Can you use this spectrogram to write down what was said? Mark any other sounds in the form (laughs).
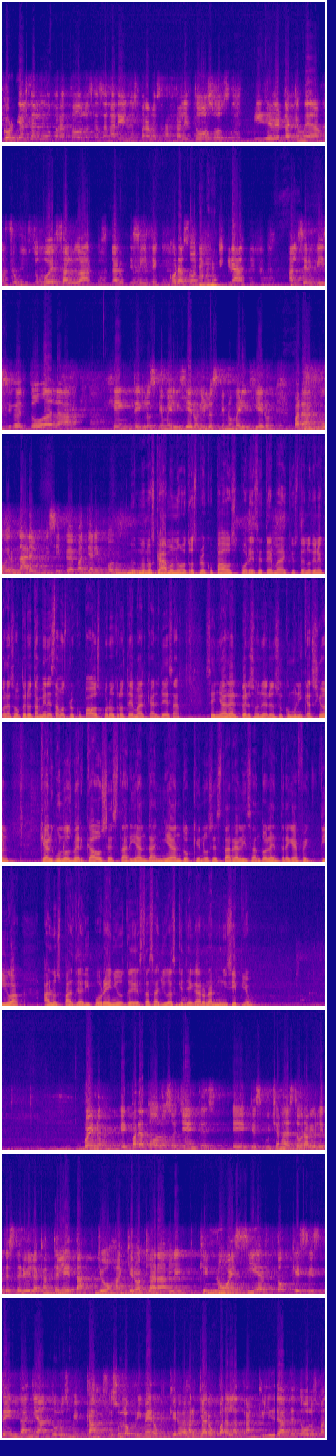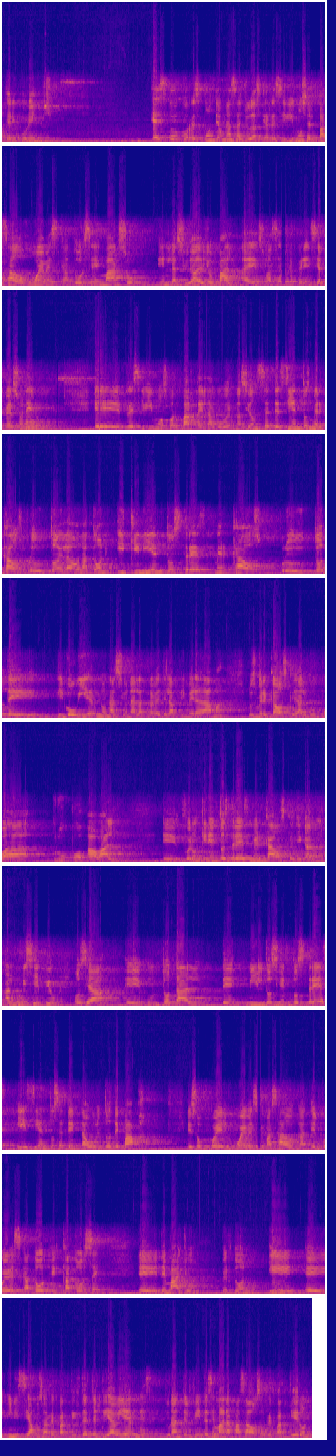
Cordial saludo para todos los casanareños, para los cantaletosos y de verdad que me da mucho gusto poder saludarlos. Claro que sí, tengo un corazón muy grande al servicio de toda la gente y los que me eligieron y los que no me eligieron para gobernar el municipio de Patiaricoro. Nos quedamos nosotros preocupados por ese tema de que usted no tiene corazón, pero también estamos preocupados por otro tema, alcaldesa. Señala el personero en su comunicación que algunos mercados se estarían dañando, que no se está realizando la entrega efectiva a los pasyariporeños de estas ayudas que llegaron al municipio? Bueno, eh, para todos los oyentes eh, que escuchan a esta hora Violeta Estéreo y la Canteleta, Johan, quiero aclararle que no es cierto que se estén dañando los mercados. Eso es lo primero que quiero dejar claro para la tranquilidad de todos los patiariporeños. Esto corresponde a unas ayudas que recibimos el pasado jueves 14 de marzo en la ciudad de Yopal. A eso hace referencia el personero. Eh, recibimos por parte de la gobernación 700 mercados producto de la Donatón y 503 mercados producto del gobierno nacional a través de la primera dama, los mercados que da el grupo, grupo Aval. Eh, fueron 503 mercados que llegaron al municipio, o sea, eh, un total de 1.203 y 170 bultos de papa. Eso fue el jueves pasado, el jueves 14, 14 eh, de mayo, perdón, y iniciamos a repartir desde el día viernes. Durante el fin de semana pasado se repartieron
